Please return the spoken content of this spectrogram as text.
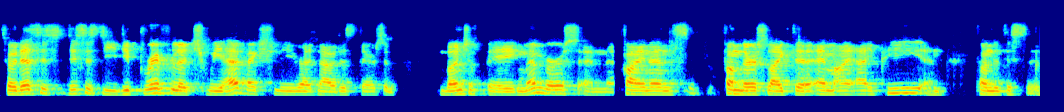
So this is this is the, the privilege we have actually right now. This, there's a bunch of paying members and finance funders like the MIIP and funded this uh,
